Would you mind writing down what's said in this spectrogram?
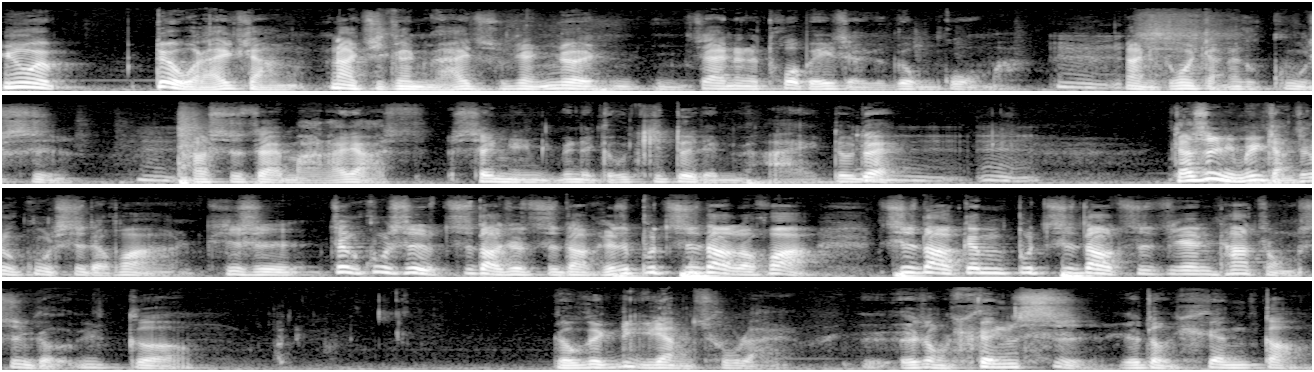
因为对我来讲，那几个女孩子出现，因为你在那个脱北者有用过嘛，嗯，那你跟我讲那个故事，嗯，她是在马来亚森林里面的游击队的女孩，对不对？嗯嗯。假设你们讲这个故事的话，其实这个故事知道就知道，可是不知道的话，知道跟不知道之间，它总是有一个有个力量出来，有一种宣誓，有一种宣告。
